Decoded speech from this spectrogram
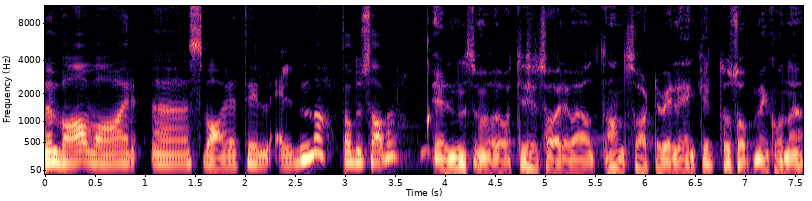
Men hva var uh, svaret til Elden, da, da du sa det? Elden til sitt svaret var at han svarte veldig enkelt og så på min kone.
